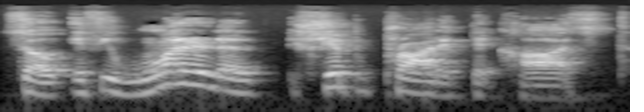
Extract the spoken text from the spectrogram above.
So if you wanted to ship a product that cost,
